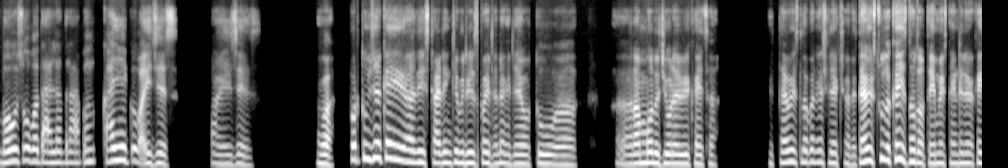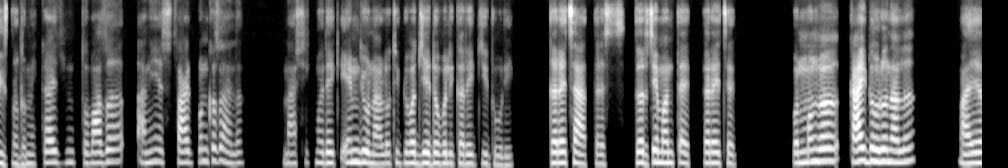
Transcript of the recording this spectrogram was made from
भाऊ सोबत आलं तर आपण काही एक पाहिजेच पाहिजेच. वा पण तुझे काही आधी स्टार्टिंगचे व्हिडिओज पाहिजे ना का जेव्हा तू अं, अं, चिवडा विकायचा. त्यावेळेस लोकांनी सिलेक्शन होते त्यावेळेस तुझं काहीच नव्हतं एम एस नाईन्टीन काहीच नव्हतं. मी काहीच नव्हतं माझं आणि स्टार्ट पण कसं झालं? नाशिकमध्ये एक एम घेऊन आलो किंवा जे डबल करायची थोडी. करायचं आता घरचे म्हणतायत करायचं पण मग काय घडून आलं? माझ्या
